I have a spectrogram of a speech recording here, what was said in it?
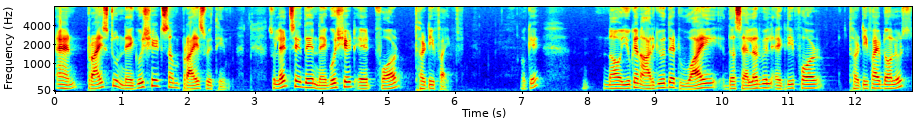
and tries to negotiate some price with him. So let's say they negotiate it for 35. Okay. Now you can argue that why the seller will agree for $35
